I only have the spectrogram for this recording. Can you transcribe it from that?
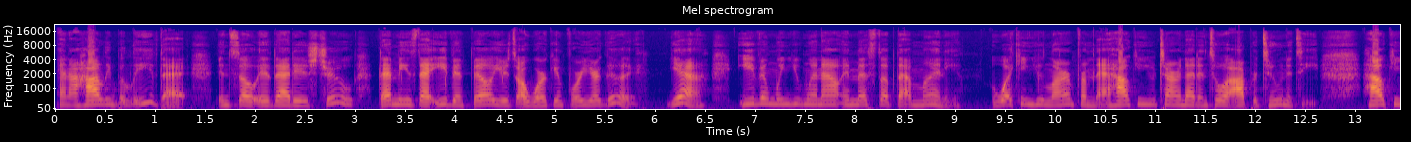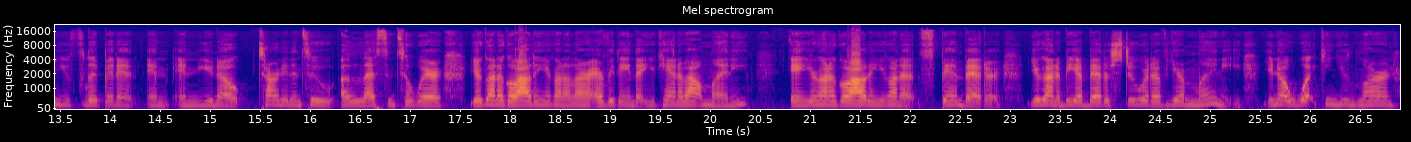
And I highly believe that. And so, if that is true, that means that even failures are working for your good. Yeah. Even when you went out and messed up that money, what can you learn from that? How can you turn that into an opportunity? How can you flip it and, and, and you know, turn it into a lesson to where you're to go out and you're to learn everything that you can about money and you're going to go out and you're going to spend better. You're going to be a better steward of your money. You know, what can you learn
